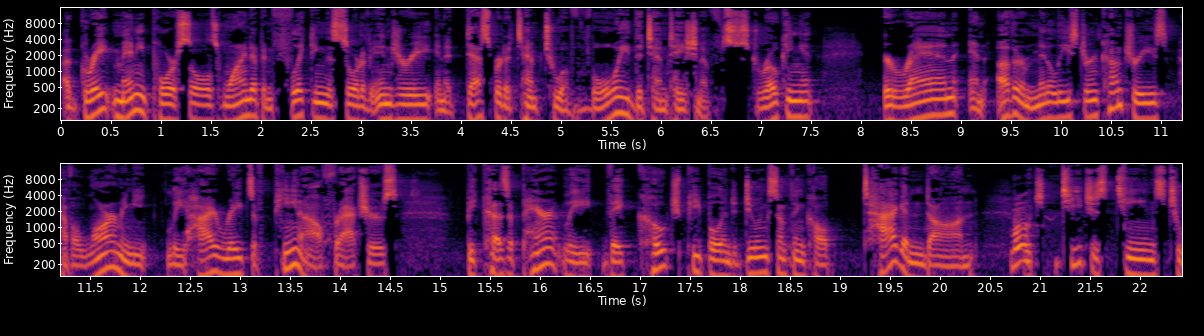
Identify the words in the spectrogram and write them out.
A great many poor souls wind up inflicting this sort of injury in a desperate attempt to avoid the temptation of stroking it. Iran and other Middle Eastern countries have alarmingly high rates of penile fractures because apparently they coach people into doing something called taqaandan, which teaches teens to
